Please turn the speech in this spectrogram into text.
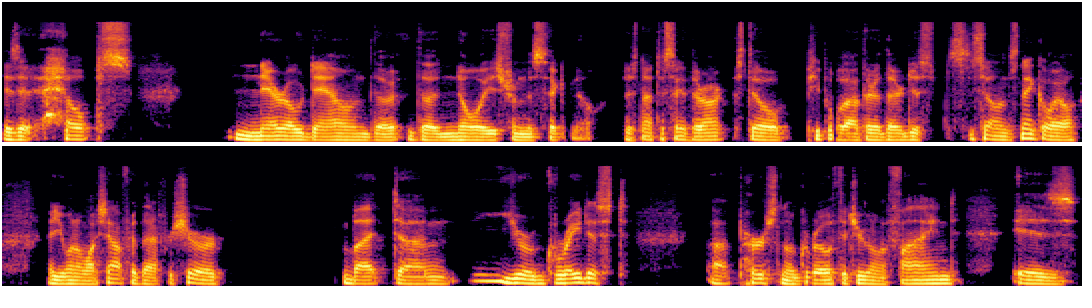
is it helps narrow down the the noise from the signal. It's not to say there aren't still people out there that are just selling snake oil. You want to watch out for that for sure. But um, your greatest uh, personal growth that you're going to find is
